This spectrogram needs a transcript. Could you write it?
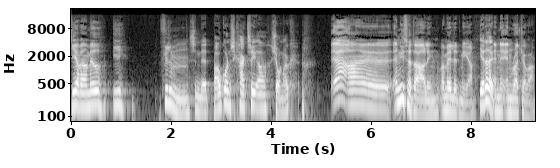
De har været med i filmen. Sådan lidt baggrundskarakterer, sjov nok. Ja, øh, Anita Darling var med lidt mere, Ja, det er rigtigt. end, end Roger var.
